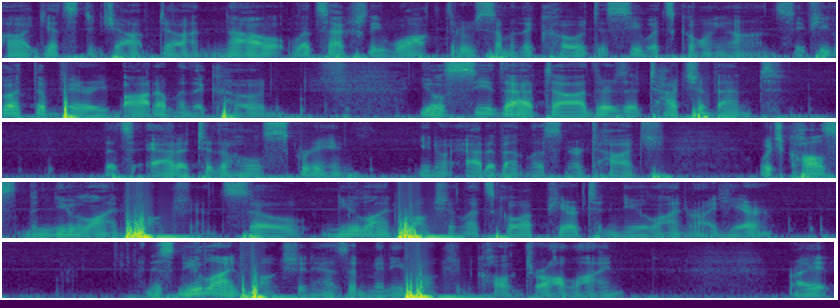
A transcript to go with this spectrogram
uh, gets the job done. Now let's actually walk through some of the code to see what's going on. So if you go at the very bottom of the code, you'll see that uh, there's a touch event that's added to the whole screen, you know, add event listener touch, which calls the new line function. So new line function, let's go up here to new line right here. And this new line function has a mini function called draw line, right?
